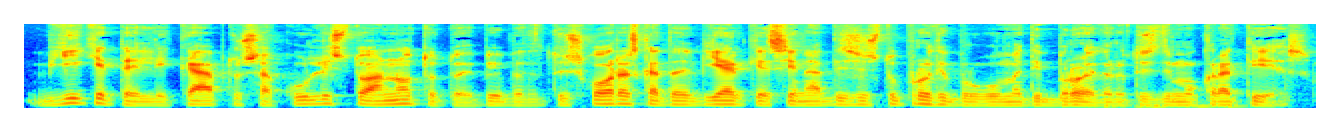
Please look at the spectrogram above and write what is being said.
βγήκε τελικά από το σακούλι στο ανώτατο επίπεδο της χώρας κατά τη διάρκεια συνάντησης του Πρωθυπουργού με την Πρόεδρο της Δημοκρατίας.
